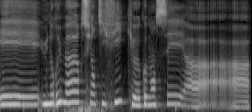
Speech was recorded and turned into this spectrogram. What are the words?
et une rumeur scientifique euh, commençait à,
